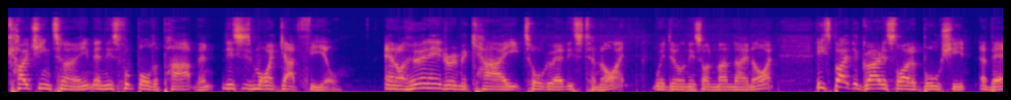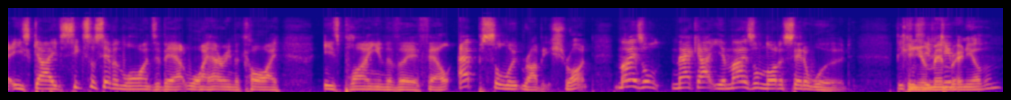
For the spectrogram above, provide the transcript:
coaching team and this football department, this is my gut feel. And I heard Andrew McKay talk about this tonight. We're doing this on Monday night. He spoke the greatest load of bullshit about. He gave six or seven lines about why Harry McKay is playing in the VFL. Absolute rubbish, right? May as well, Macca, you may as well not have said a word. Because Can you remember given- any of them?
